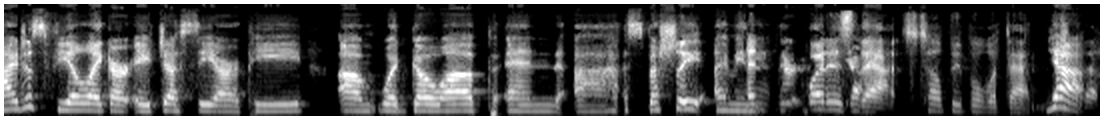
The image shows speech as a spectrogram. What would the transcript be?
I just feel like our HSCRP um, would go up, and uh, especially, I mean, and what is yeah. that? Tell people what that. Yeah, that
